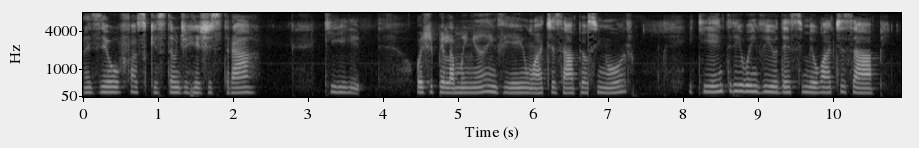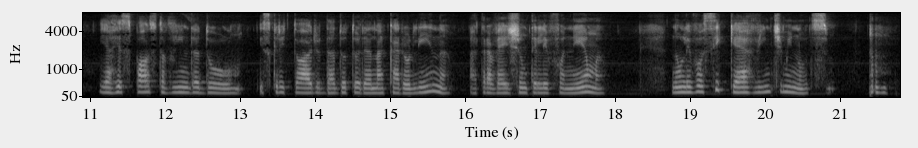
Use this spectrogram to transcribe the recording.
mas eu faço questão de registrar que hoje pela manhã enviei um WhatsApp ao senhor e que entre o envio desse meu WhatsApp e a resposta vinda do escritório da doutora Ana Carolina, através de um telefonema, não levou sequer 20 minutos.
